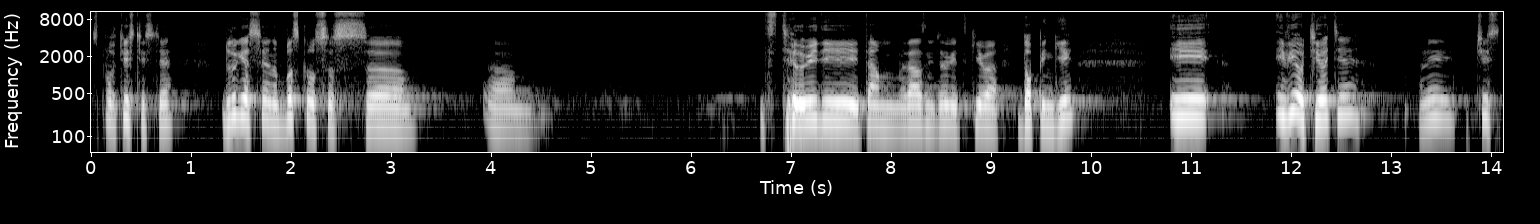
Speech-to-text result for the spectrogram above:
спортисти сте, другия се е наблъскал с а, а, стероиди и там разни други такива допинги и, и вие отивате, нали, чист,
